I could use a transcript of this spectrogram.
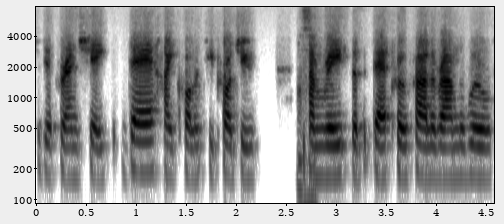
to differentiate their high quality produce mm-hmm. and raise the, their profile around the world.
